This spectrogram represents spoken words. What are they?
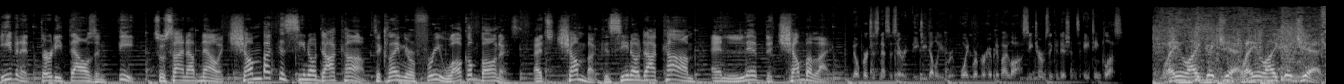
even at 30,000 feet. So sign up now at chumbacasino.com to claim your free welcome bonus. That's chumbacasino.com and live the Chumba life. No purchase necessary. VGW, void, were prohibited by law. See terms and conditions 18 plus. Play like a Jet. Play like a Jet.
